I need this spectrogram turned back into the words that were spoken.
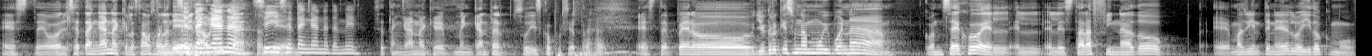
Este, o el Zetangana, que lo estamos hablando también. Zetangana, sí, Zetangana también. Zetangana, que me encanta su disco, por cierto. Este, pero yo creo que es una muy buena consejo el, estar afinado, eh, más bien tener el oído como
